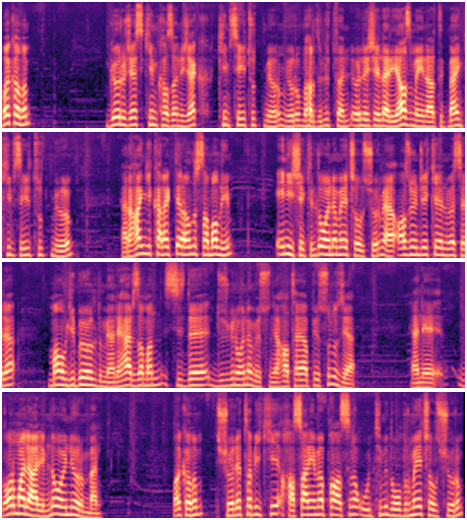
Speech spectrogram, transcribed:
Bakalım. Göreceğiz kim kazanacak. Kimseyi tutmuyorum. Yorumlarda lütfen öyle şeyler yazmayın artık. Ben kimseyi tutmuyorum. Yani hangi karakteri alırsam alayım en iyi şekilde oynamaya çalışıyorum. Yani az önceki el mesela mal gibi öldüm yani. Her zaman siz de düzgün oynamıyorsunuz ya. Hata yapıyorsunuz ya. Yani normal halimle oynuyorum ben. Bakalım şöyle tabii ki hasar yeme pahasına ultimi doldurmaya çalışıyorum.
